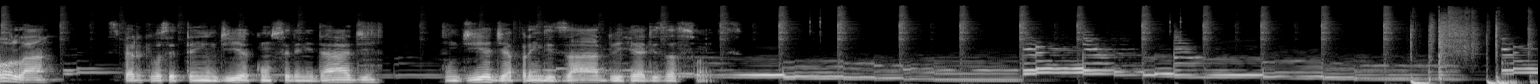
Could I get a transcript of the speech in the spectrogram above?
Olá, espero que você tenha um dia com serenidade, um dia de aprendizado e realizações.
